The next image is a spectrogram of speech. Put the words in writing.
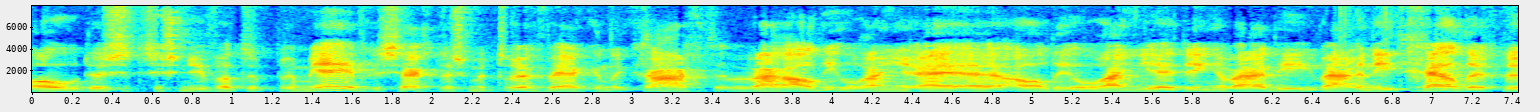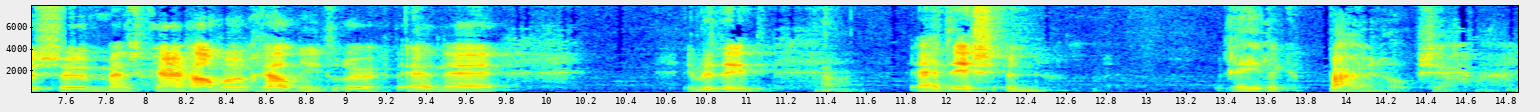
oh, dus het is nu wat de premier heeft gezegd, dus met terugwerkende kracht waren al die oranje, eh, al die oranje dingen waren, die waren niet geldig, dus eh, mensen krijgen allemaal hun geld niet terug. En Ja. het is een redelijke puinhoop, zeg maar.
